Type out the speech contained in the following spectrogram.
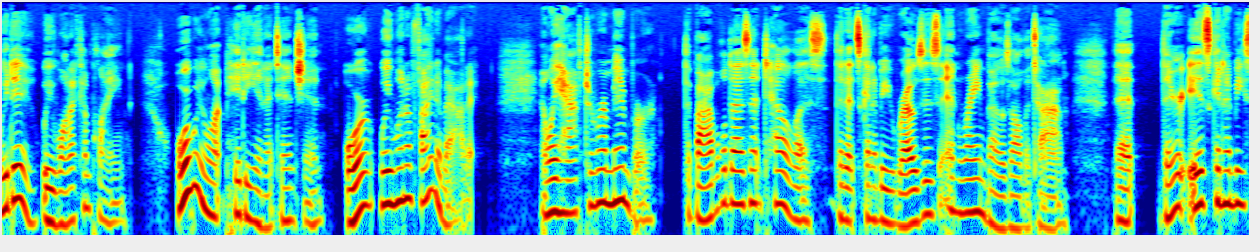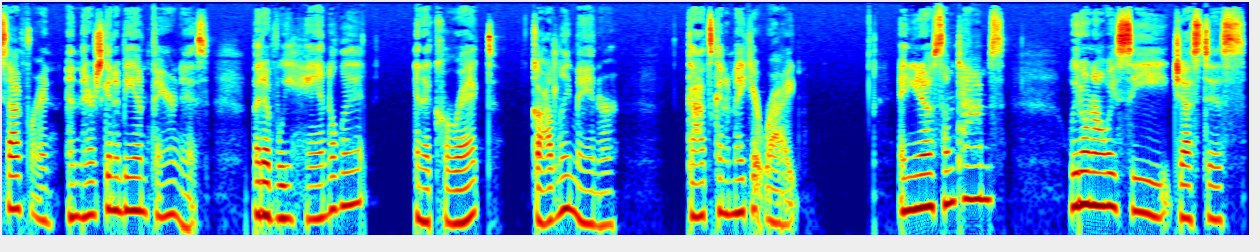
we do. We want to complain, or we want pity and attention, or we want to fight about it. And we have to remember the Bible doesn't tell us that it's going to be roses and rainbows all the time, that there is going to be suffering and there's going to be unfairness. But if we handle it in a correct, godly manner, God's going to make it right. And you know, sometimes we don't always see justice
